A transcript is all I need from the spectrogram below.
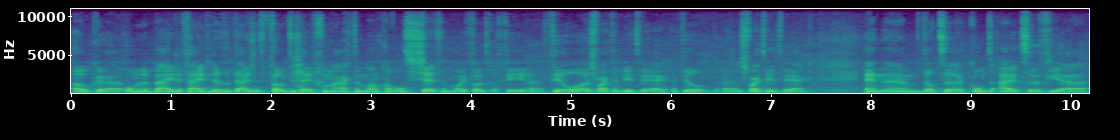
ook om en nabij de 35.000 foto's heeft gemaakt. De man kan ontzettend mooi fotograferen. Veel zwart en wit werk. Veel zwart-wit werk. En ehm, dat komt uit via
